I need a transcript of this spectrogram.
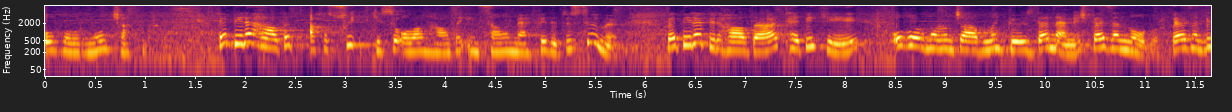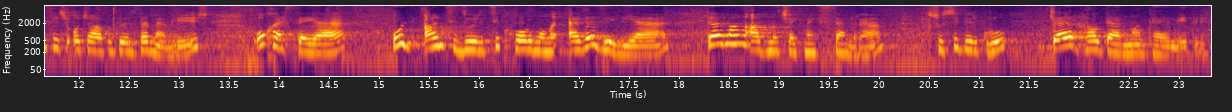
o hormon çatmır. Və belə halda axı su itkisi olan halda insanı məhv edir, düzdürmü? Və belə bir halda təbii ki, o hormonun cavabını gözləməmiş, bəzən nə olur? Bəzən biz heç o cavabı gözləməmiş, o xəstəyə o antidiuretik hormonu əvəz eləyən dərmanın adını çəkmək istəmirəm. Xüsusi bir qrup dərhal dərman təyin edirik.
